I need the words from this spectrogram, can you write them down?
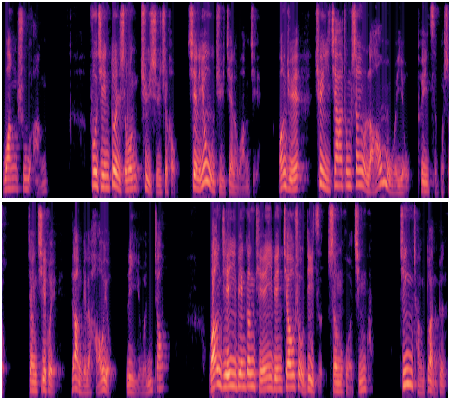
汪叔昂。父亲顿时翁去世之后，县里又举荐了王杰，王杰却以家中尚有老母为由推辞不受，将机会让给了好友李文昭。王杰一边耕田一边教授弟子，生活清苦，经常断顿，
